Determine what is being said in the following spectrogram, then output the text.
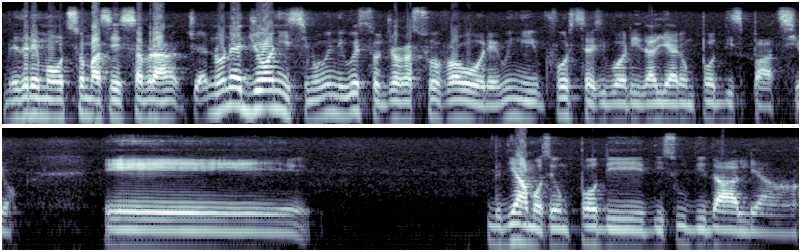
Vedremo insomma se saprà, cioè, non è giovanissimo, quindi questo gioca a suo favore, quindi forse si può ritagliare un po' di spazio. E vediamo se un po' di, di Sud Italia.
